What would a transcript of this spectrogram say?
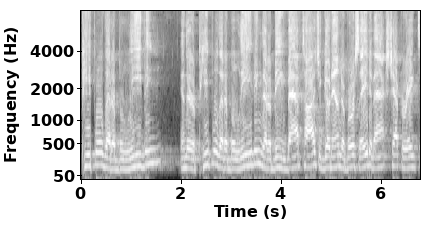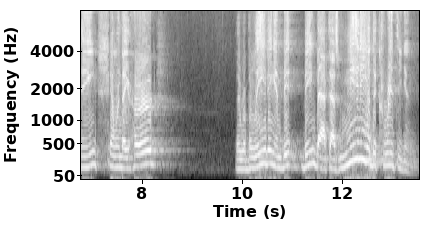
people that are believing, and there are people that are believing that are being baptized. You go down to verse 8 of Acts chapter 18, and when they heard, they were believing and be, being baptized, many of the Corinthians.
